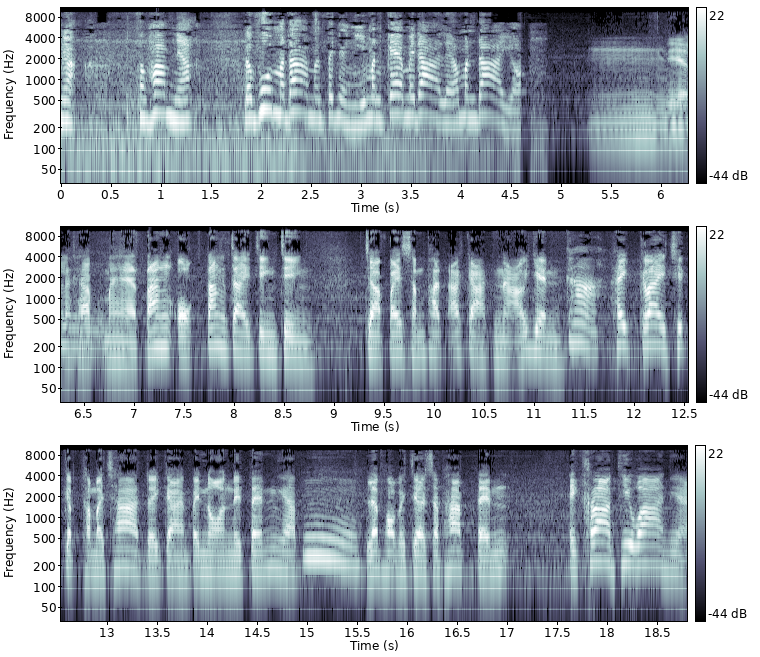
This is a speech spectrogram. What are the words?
เนี่ย สภาพเนี้ย แล้วพูดมาได้มันเป็นอย่างนี้มันแก้ไม่ได้แล้วมันได้เหรอ อืมเนี่ยแหละครับแม่ตั้งอกตั้งใจจริง ๆ จะไปสัมผัสอากาศหนาวเย็น ค่ะ ให้ใกล้ชิดกับธรรมชาติ โดยการไปนอนในเต็นท์ครับ อืม แล้วพอไปเจอสภาพเต็นท์ไอ้คราบที่ว่าเนี่ย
